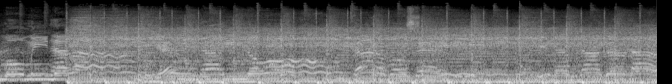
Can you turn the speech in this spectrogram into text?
も見習う。無限大の。可能性夢ならな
